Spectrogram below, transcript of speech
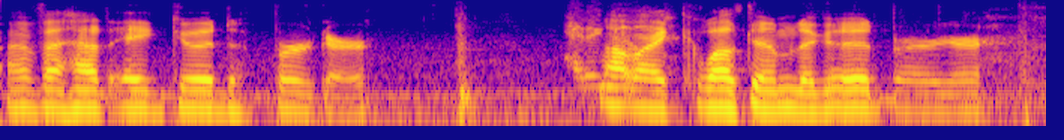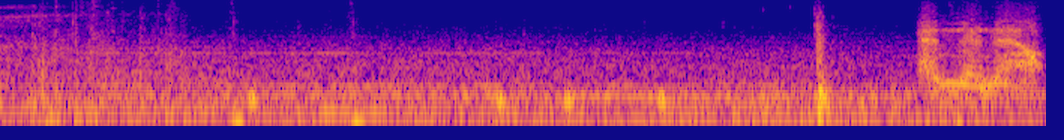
I haven't had a good burger. Heading Not out. like, welcome to Good Burger. Heading there now.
